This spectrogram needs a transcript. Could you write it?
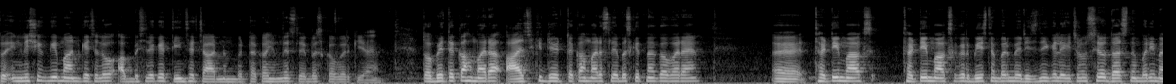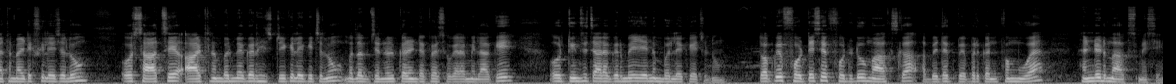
तो इंग्लिश की मान के चलो, अब पिछले के तीन से चार नंबर तक का हमने सिलेबस कवर किया है। तो अभी तक का हमारा, आज की डेट तक का हमारा सिलेबस कितना कवर है? थर्टी मार्क्स थर्टी मार्क्स अगर बीस नंबर में रीजनिंग के लेके चलूँ, सिर्फ़ दस नंबर ही मैथमेटिक्स के लिए चलूँ, और सात से आठ नंबर में अगर हिस्ट्री के लेके चलूँ मतलब जनरल करंट अफेयर्स वगैरह मिला के, और तीन से चार अगर मैं ये नंबर लेके चलूँ तो आपके फोर्टी से फोर्टी टू मार्क्स का अभी तक पेपर कन्फर्म हुआ है हंड्रेड मार्क्स में से।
